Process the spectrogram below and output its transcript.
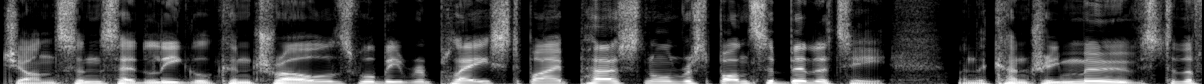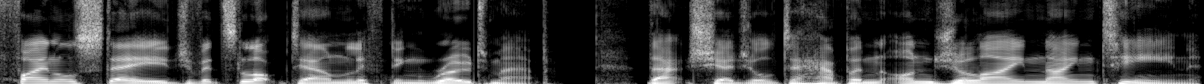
Johnson said legal controls will be replaced by personal responsibility when the country moves to the final stage of its lockdown lifting roadmap. That's scheduled to happen on July 19,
